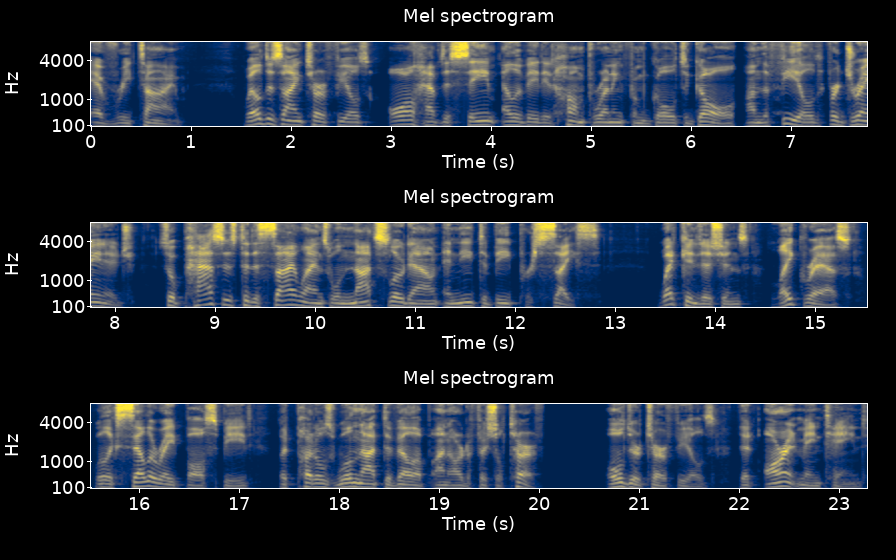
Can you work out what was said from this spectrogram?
every time. Well designed turf fields all have the same elevated hump running from goal to goal on the field for drainage, so passes to the sidelines will not slow down and need to be precise. Wet conditions, like grass, will accelerate ball speed, but puddles will not develop on artificial turf. Older turf fields that aren't maintained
